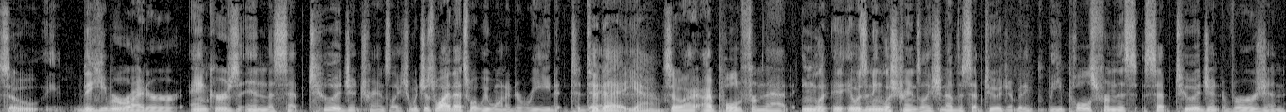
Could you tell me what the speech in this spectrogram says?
So the Hebrew writer anchors in the Septuagint translation, which is why that's what we wanted to read today. Today, yeah. So I, I pulled from that English. It was an English translation of the Septuagint, but he he pulls from this Septuagint version,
